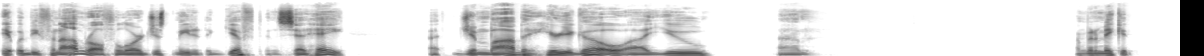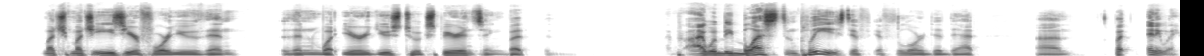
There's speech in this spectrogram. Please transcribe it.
it would be phenomenal if the Lord just made it a gift and said, "Hey, uh, Jim Bob, here you go. Uh, you, um, I'm going to make it much much easier for you than than what you're used to experiencing." But I would be blessed and pleased if if the Lord did that. Um, but anyway,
